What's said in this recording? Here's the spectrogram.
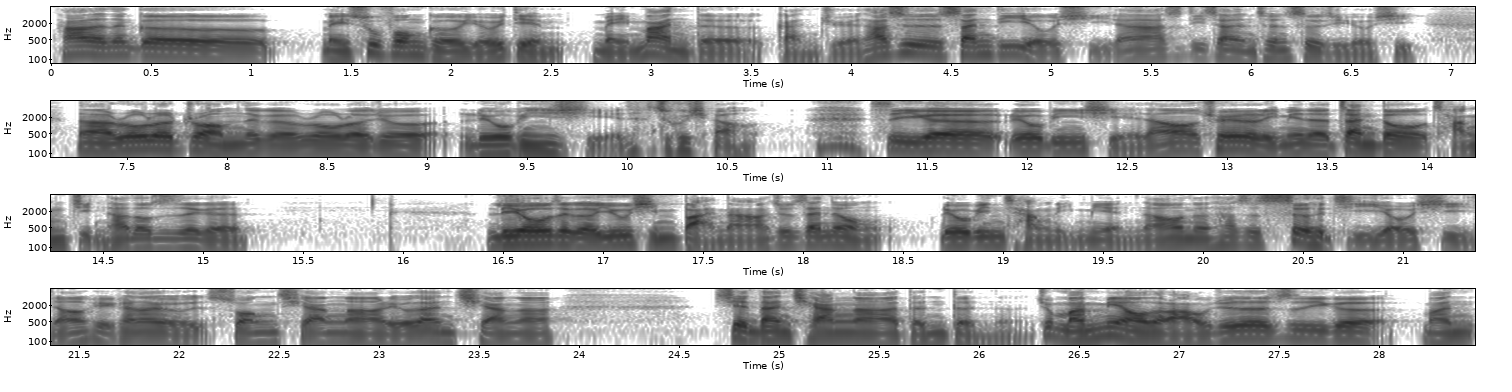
它的那个美术风格有一点美漫的感觉。它是三 D 游戏，但它是第三人称射击游戏。那 Roller Drum 那个 Roller 就 溜冰鞋的主角是一个溜冰鞋，然后 Trailer 里面的战斗场景，它都是这个溜这个 U 型板啊，就是在那种溜冰场里面。然后呢，它是射击游戏，然后可以看到有双枪啊、榴弹枪啊。霰弹枪啊，等等的，就蛮妙的啦。我觉得是一个蛮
